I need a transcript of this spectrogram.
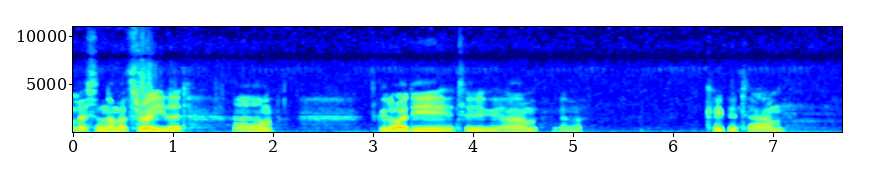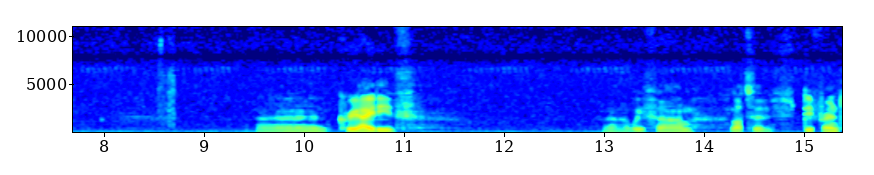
lesson number three that um, it's a good idea to um, uh, keep it um, uh, creative uh, with um, lots of different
